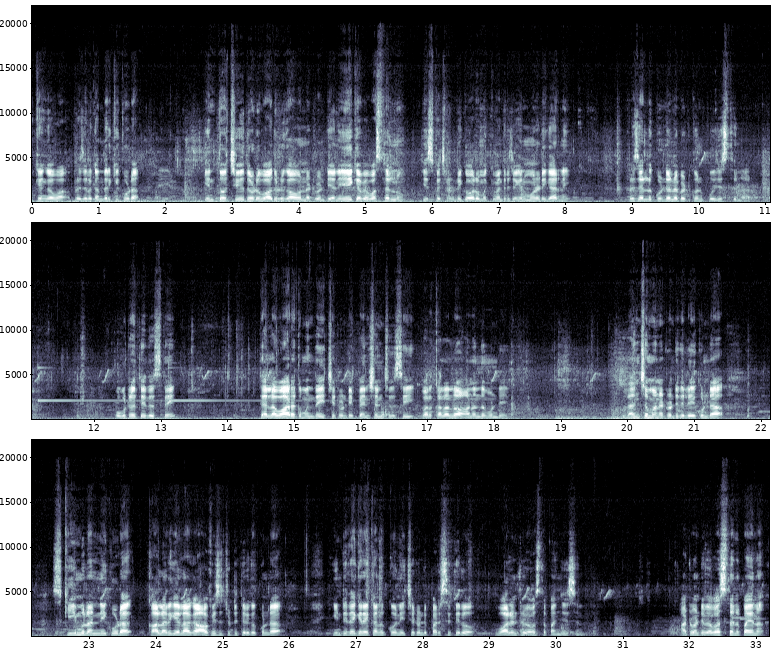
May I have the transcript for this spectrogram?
ముఖ్యంగా ప్రజలకందరికీ ప్రజలకు అందరికీ కూడా ఎంతో చేదోడు వాదుడుగా ఉన్నటువంటి అనేక వ్యవస్థలను తీసుకొచ్చినటువంటి గౌరవ ముఖ్యమంత్రి జగన్మోహన్ రెడ్డి గారిని ప్రజలు గుండెల్లో పెట్టుకొని పూజిస్తున్నారు. ఒకటో తేదీ వస్తే తెల్లవారక ముందే ఇచ్చేటువంటి పెన్షన్ చూసి వాళ్ళ కళలో ఆనందం ఉండేది. లంచం అన్నటువంటిది లేకుండా స్కీములన్నీ కూడా కాలరిగేలాగా ఆఫీసు చుట్టూ తిరగకుండా ఇంటి దగ్గరే కనుక్కొని ఇచ్చేటువంటి పరిస్థితిలో వాలంటీర్ వ్యవస్థ పనిచేసింది. అటువంటి వ్యవస్థను పైన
